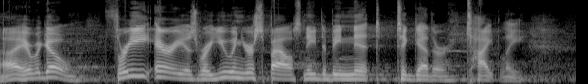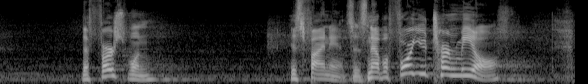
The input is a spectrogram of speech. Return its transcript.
All right, here we go. Three areas where you and your spouse need to be knit together tightly. The first one is finances. Now, before you turn me off,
